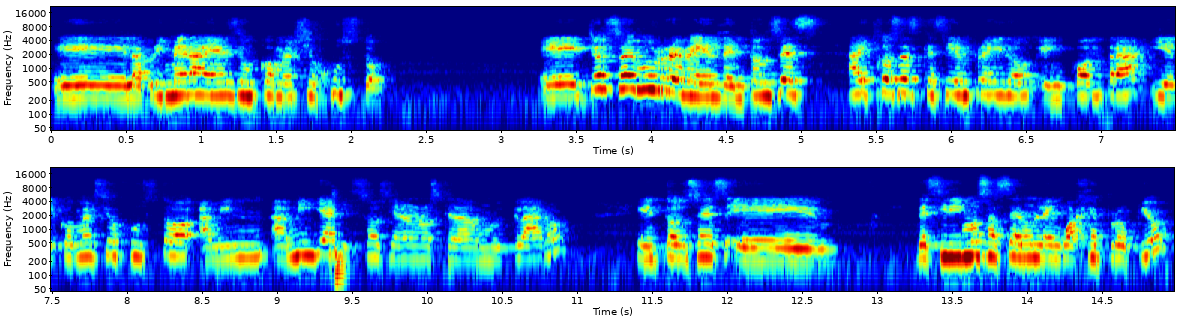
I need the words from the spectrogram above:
la primera es de un comercio justo. yo soy muy rebelde, entonces hay cosas que siempre he ido en contra y el comercio justo a mí, a mí y a mi socia no nos quedaba muy claro. Entonces eh, decidimos hacer un lenguaje propio.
